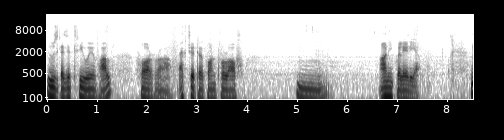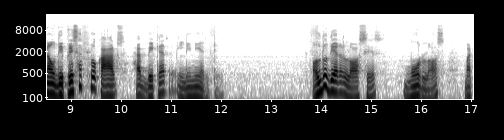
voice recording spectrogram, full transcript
used as a three way valve for uh, actuator control of um, unequal area. Now, the pressure flow curves have better linearity. Although there are losses more loss, but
